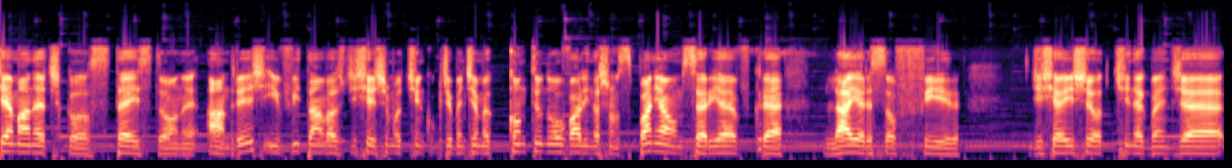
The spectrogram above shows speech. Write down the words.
Siemaneczko, z tej strony Andryś i witam was w dzisiejszym odcinku, gdzie będziemy kontynuowali naszą wspaniałą serię w grę Layers of Fear. Dzisiejszy odcinek będzie...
